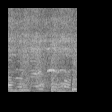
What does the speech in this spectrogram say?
Yeah.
